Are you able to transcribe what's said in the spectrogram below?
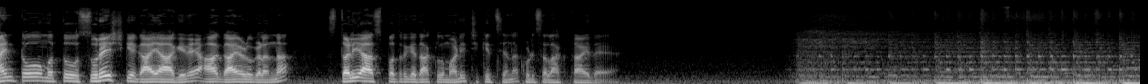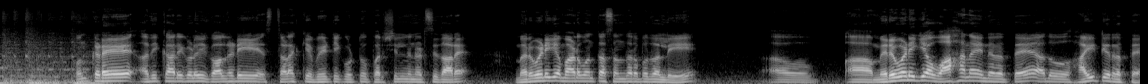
ಆಂಟೋ ಮತ್ತು ಸುರೇಶ್ಗೆ ಗಾಯ ಆಗಿದೆ. ಆ ಗಾಯಾಳುಗಳನ್ನು ಸ್ಥಳೀಯ ಆಸ್ಪತ್ರೆಗೆ ದಾಖಲು ಮಾಡಿ ಚಿಕಿತ್ಸೆಯನ್ನು ಕೊಡಿಸಲಾಗ್ತಾ ಇದೆ. ಒಂದು ಕಡೆ ಅಧಿಕಾರಿಗಳು ಈಗ ಆಲ್ರೆಡಿ ಸ್ಥಳಕ್ಕೆ ಭೇಟಿ ಕೊಟ್ಟು ಪರಿಶೀಲನೆ ನಡೆಸಿದ್ದಾರೆ. ಮೆರವಣಿಗೆ ಮಾಡುವಂಥ ಸಂದರ್ಭದಲ್ಲಿ ಆ, ಮೆರವಣಿಗೆಯ ವಾಹನ ಏನಿರುತ್ತೆ ಅದು ಹೈಟ್ ಇರುತ್ತೆ.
